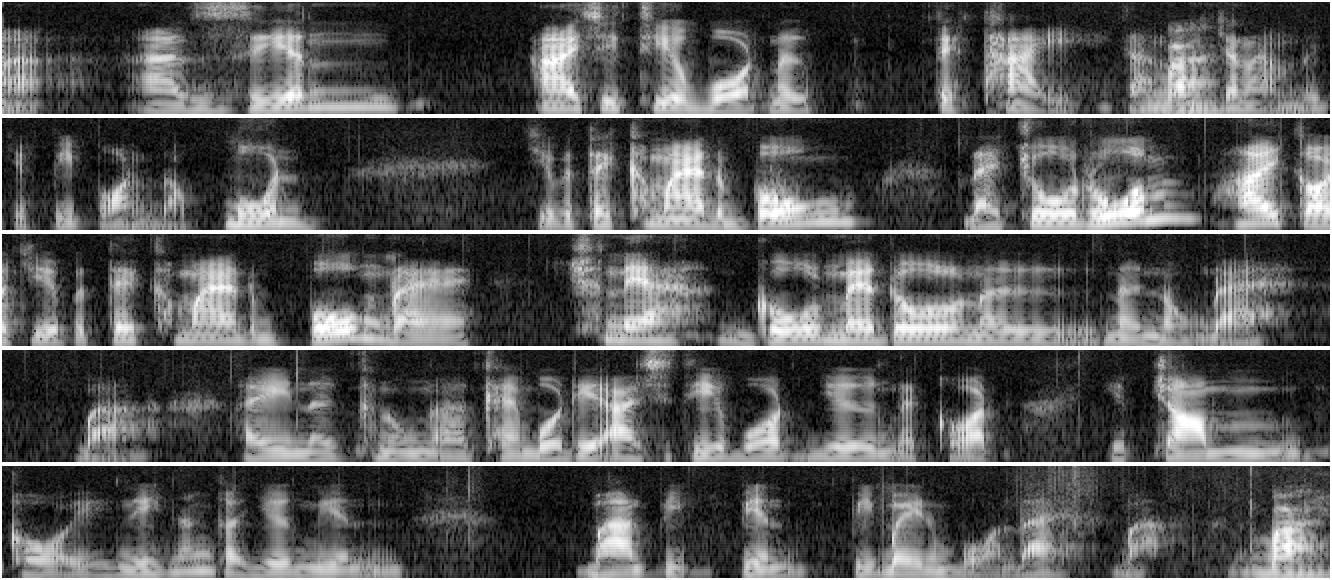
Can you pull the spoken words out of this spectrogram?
អាអាស៊ាន ICT Award នៅប្រ ទេសថៃកាលនោះឆ្នាំដូចជា2014ជាប្រទេសខ្មែរដំបូងដែលចូលរួមហើយក៏ជាប្រទេសខ្មែរដំបូងដែលឈ្នះ gold medal នៅនៅក្នុងដែរបាទហើយនៅក្នុង Cambodia ICT Award យើងដែលគាត់រៀបចំក្រោយនេះហ្នឹងក៏យើងមានបានពីពីពី3រង្វាន់ដែរបាទបាទនិ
